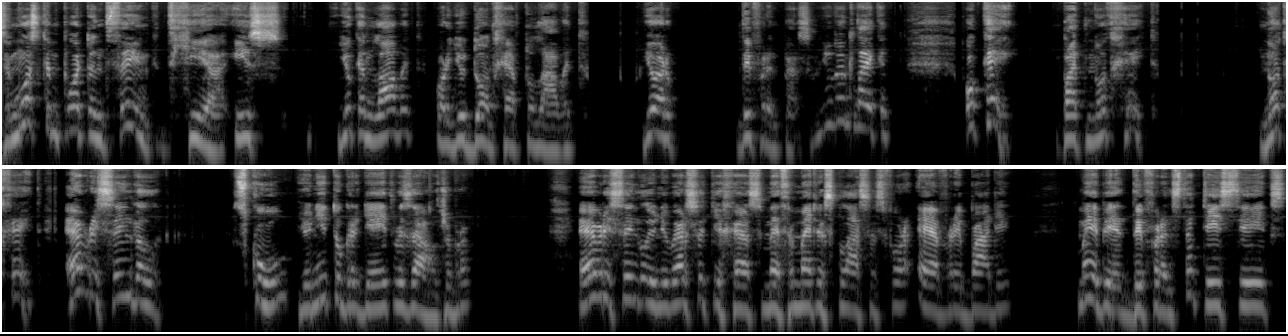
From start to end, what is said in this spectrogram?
the most important thing here is you can love it or you don't have to love it. You're a different person. You don't like it. Okay, but not hate. Not hate. Every single school, you need to graduate with algebra. Every single university has mathematics classes for everybody maybe different statistics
